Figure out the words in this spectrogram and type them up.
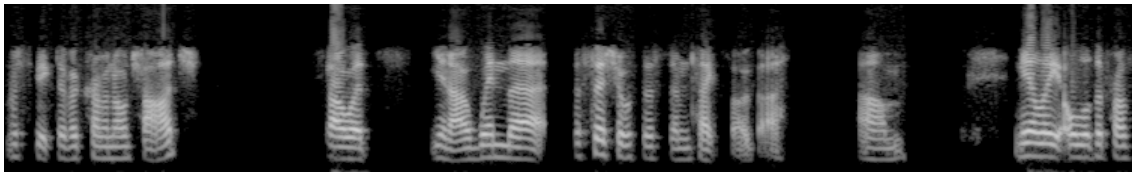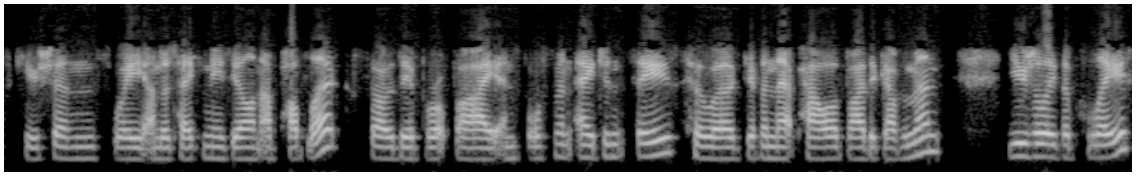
respect of a criminal charge. So it's, you know, when the official system takes over. Um, nearly all of the prosecutions we undertake in New Zealand are public, so they're brought by enforcement agencies who are given that power by the government, usually the police,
